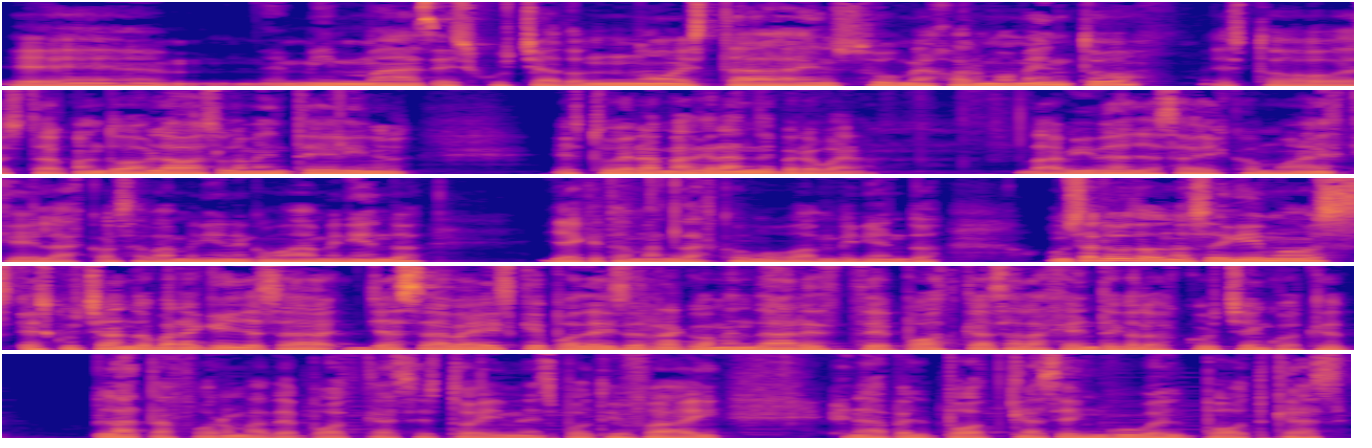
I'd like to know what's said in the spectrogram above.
eh, mi más escuchado. No está en su mejor momento. Esto está cuando hablaba solamente de Linux. Esto era más grande, pero bueno, la vida ya sabéis cómo es, que las cosas van viniendo como van viniendo y hay que tomarlas como van viniendo. Un saludo, nos seguimos escuchando por aquí. Ya, ya sabéis que podéis recomendar este podcast a la gente que lo escuche en cualquier plataforma de podcast. Estoy en Spotify, en Apple Podcast, en Google Podcast,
